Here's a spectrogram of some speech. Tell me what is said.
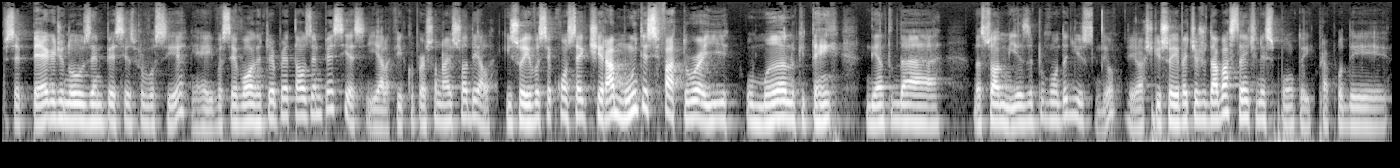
você pega de novo os NPCs para você e aí você volta a interpretar os NPCs e ela fica o personagem só dela. Isso aí você consegue tirar muito esse fator aí humano que tem dentro da, da sua mesa por conta disso, entendeu? Eu acho que isso aí vai te ajudar bastante nesse ponto aí para poder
